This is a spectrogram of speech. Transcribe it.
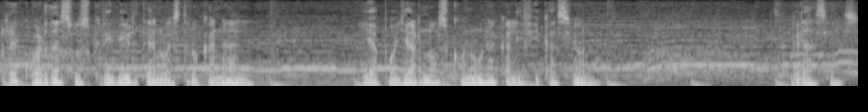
Recuerda suscribirte a nuestro canal y apoyarnos con una calificación. Gracias.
